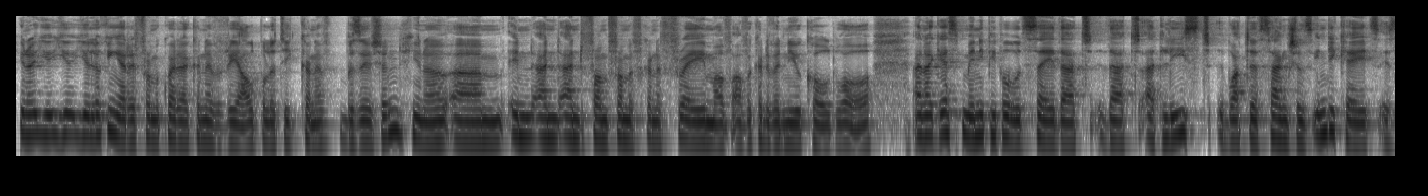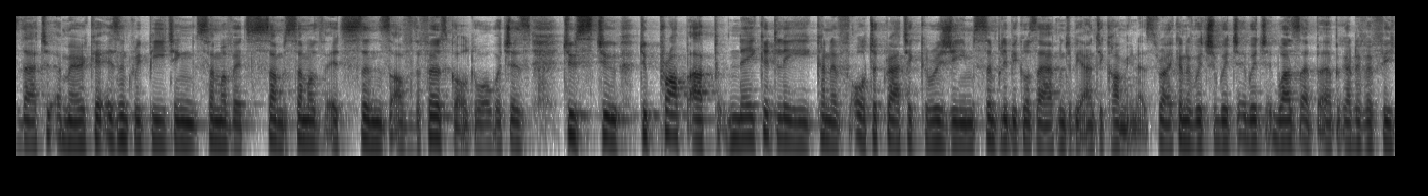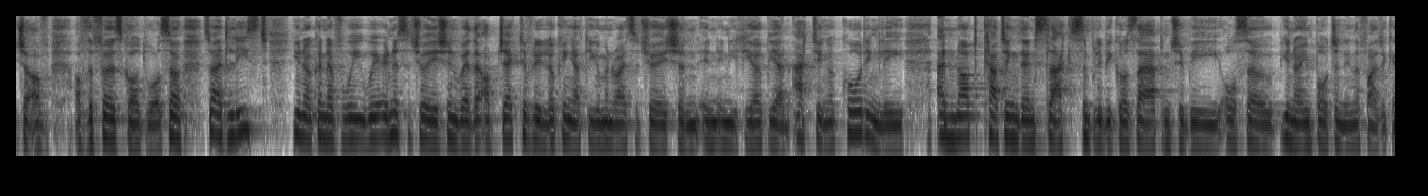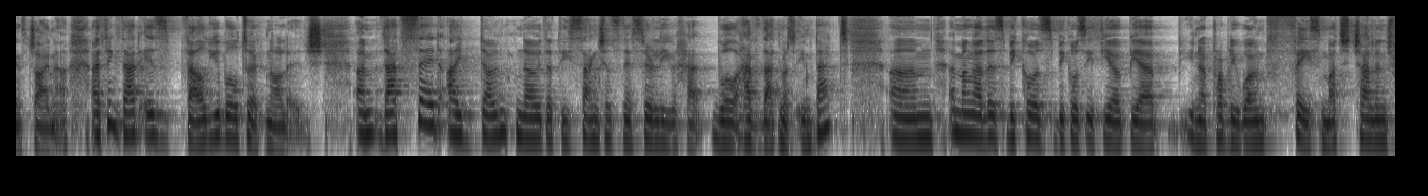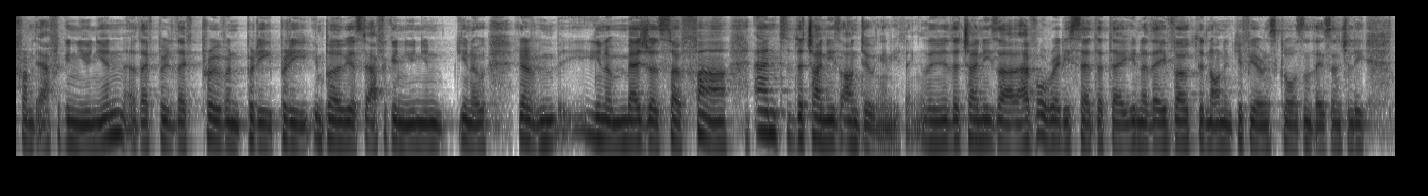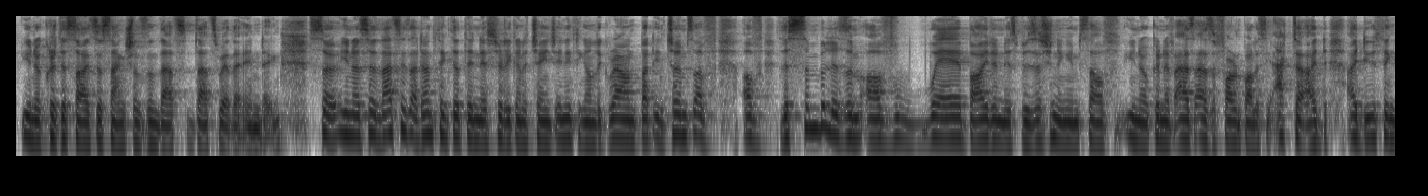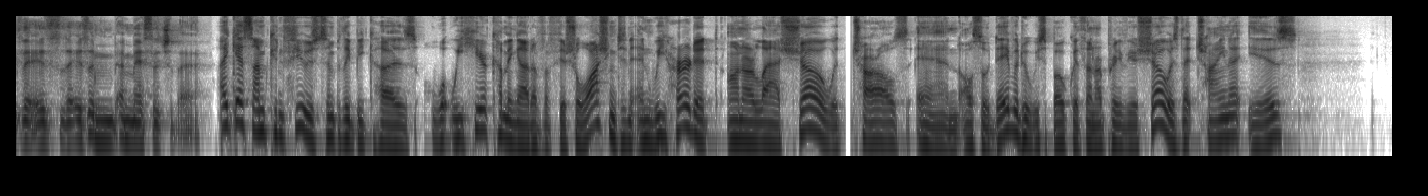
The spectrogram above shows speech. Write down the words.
you know, you, you you're looking at it from a quite a kind of realpolitik kind of position, you know, um, in and and from from a kind of frame of, of a kind of a new Cold War, and I guess many people would say that that at least what the sanctions indicates is that America isn't repeating some of its some some of its sins of the first Cold War, which is to to to prop up nakedly kind of autocratic regimes simply because they happen to be anti-communist, right? Kind of which which which was a, a kind of a feature of of the first Cold War. So so at least you know kind of we we're in a situation where they're objectively looking at the human rights situation in, in Ethiopia and acting accordingly, and not cutting them slack simply because they happen to be also you know important in the fight against China. I think that is valuable to acknowledge. Um, that said, I don't know that these sanctions necessarily ha- will have that much impact, um, among others because because Ethiopia you know probably won't face much challenge from the African Union. Uh, they've they've proven pretty pretty impervious to African Union you know kind of, you know measures so far, and the Chinese aren't doing anything. The, the Chinese are, have already said that they you know they evoked the non-interference clause and they essentially you know criticize the sanctions and that's that's where they're ending. So you know so in that sense I don't think that they're necessarily going to change anything on the ground. But in terms of of the symbolism of where Biden is positioning himself, you know, kind of as as a foreign policy actor, I I do think there is there is a, a message there. I guess I'm confused simply because what we hear coming out of official Washington, and we heard it on our last show with Charles and also David, who we spoke with on our previous show, is that China is,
